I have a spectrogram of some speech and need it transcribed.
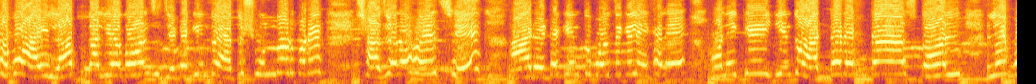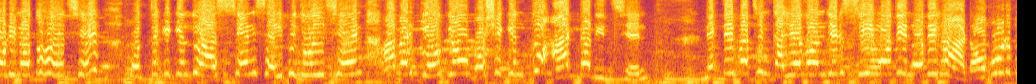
খাব আই লাভ কালিয়াগঞ্জ, যেটা কিন্তু এত সুন্দর করে সাজানো হয়েছে। আর এটা কিন্তু বলতে গেলে এখানে অনেকেই কিন্তু আড্ডার একটা স্টল পরিণত হয়েছে। প্রত্যেকে কিন্তু আসছেন সেলফি তুলছেন, আবার কেউ কেউ বসে কিন্তু আড্ডা দিচ্ছেন। দেখতেই পাচ্ছেন কালিয়াগঞ্জের শ্রীমতী নদীঘাট। অপূর্ব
